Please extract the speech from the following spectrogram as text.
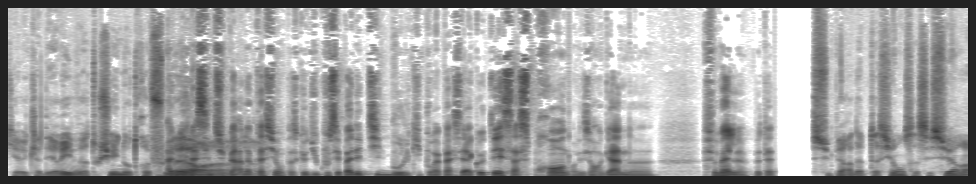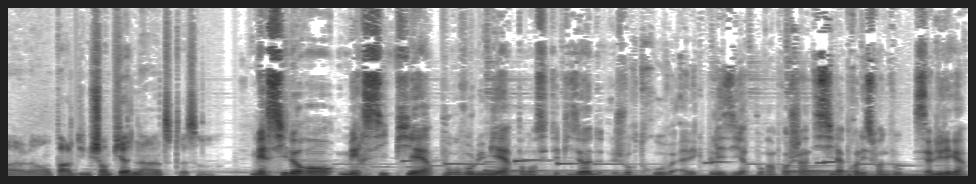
qui avec la dérive va toucher une autre fleur. Ah mais là, c'est une super adaptation, parce que du coup, c'est pas des petites boules qui pourraient passer à côté, ça se prend dans les organes femelles, peut-être. Super adaptation, ça c'est sûr. Alors, on parle d'une championne, là, hein, de toute façon. Merci Laurent, merci Pierre pour vos lumières pendant cet épisode. Je vous retrouve avec plaisir pour un prochain. D'ici là, prenez soin de vous. Salut les gars.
